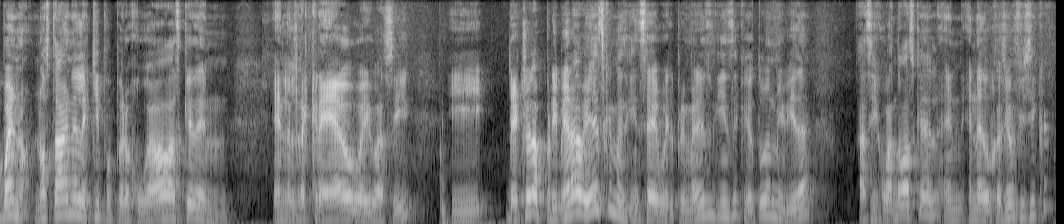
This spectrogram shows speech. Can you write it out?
bueno, no estaba en el equipo, pero jugaba básquet en en el recreo, güey, o así. Y de hecho, la primera vez que me esguincé, güey, el primer esguince que yo tuve en mi vida así jugando básquet en, en educación física.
